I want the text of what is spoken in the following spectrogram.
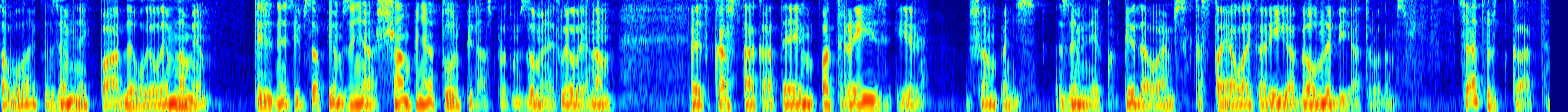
savulaik zemnieki pārdeva lieliem namiem tirdzniecības apjoma ziņā šampaņā turpinās, protams, dominēt lielie nami. Bet karstākā tēma patreiz ir šampaņas zemnieku piedāvājums, kas tajā laikā Rīgā vēl nebija atrodams. Ceturtkārt,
